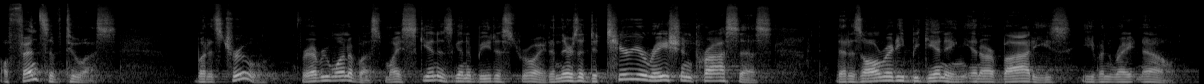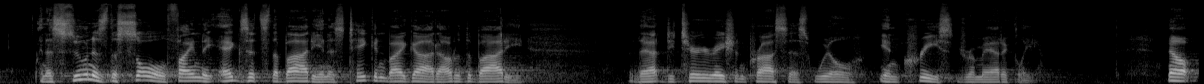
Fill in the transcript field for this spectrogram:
offensive to us. But it's true for every one of us. My skin is going to be destroyed. And there's a deterioration process that is already beginning in our bodies, even right now. And as soon as the soul finally exits the body and is taken by God out of the body, that deterioration process will increase dramatically. Now,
